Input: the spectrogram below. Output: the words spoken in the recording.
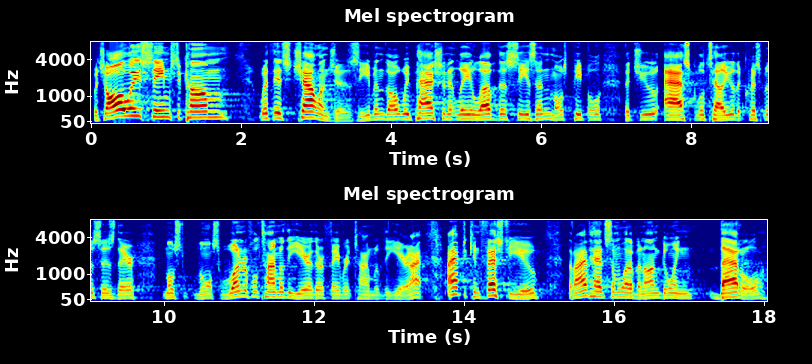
which always seems to come with its challenges. Even though we passionately love this season, most people that you ask will tell you that Christmas is their most, most wonderful time of the year, their favorite time of the year. And I, I have to confess to you that I've had somewhat of an ongoing battle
